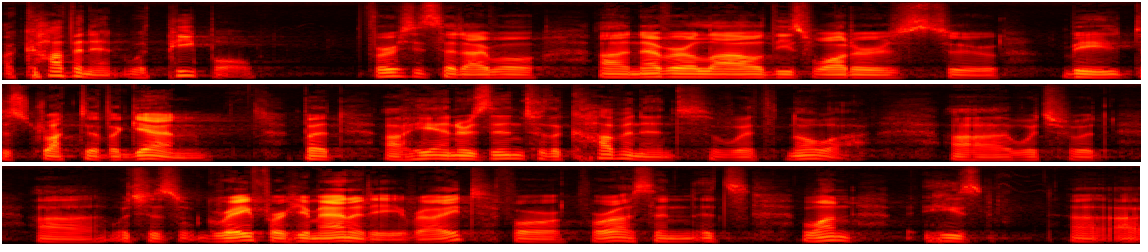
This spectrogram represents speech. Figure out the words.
a covenant with people. First, He said, I will never allow these waters to be destructive again. But uh, he enters into the covenant with Noah, uh, which would uh, which is great for humanity, right? For for us, and it's one he's. Uh,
